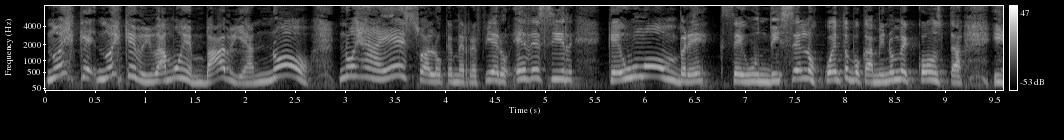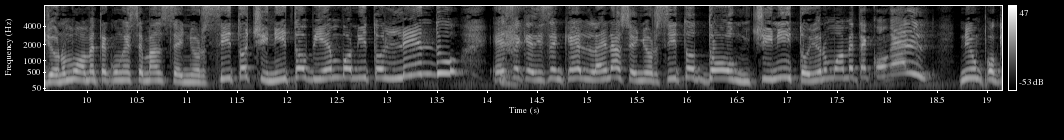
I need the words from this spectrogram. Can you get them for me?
No es que no es que vivamos en Babia, no, no es a eso a lo que me refiero. Es decir, que un hombre, según dicen los cuentos, porque a mí no me consta, y yo no me voy a meter con ese man, señorcito chinito, bien bonito, lindo, ese que dicen que es la señorcito don chinito, yo no me voy a meter con él, ni un poquito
